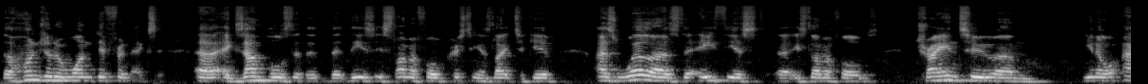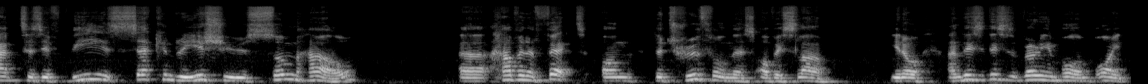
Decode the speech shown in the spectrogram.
the 101 different ex, uh, examples that, that, that these Islamophobe Christians like to give, as well as the atheist uh, Islamophobes trying to um, you know act as if these secondary issues somehow uh, have an effect on the truthfulness of Islam. You know, and this this is a very important point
